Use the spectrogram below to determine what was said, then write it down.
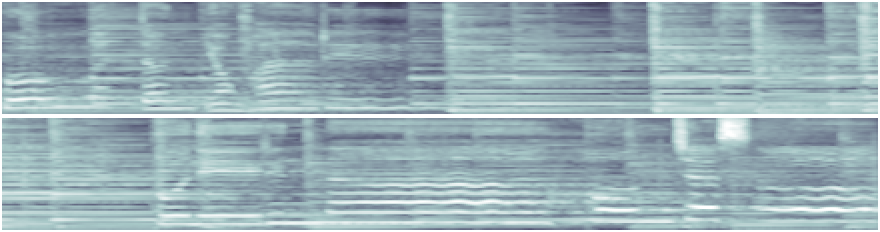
보았던 영화를 오늘은 나 혼자서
